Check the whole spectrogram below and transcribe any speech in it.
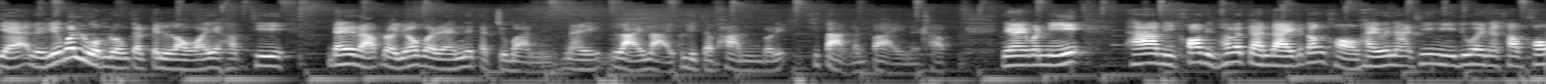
แยะเลยเรียกว่ารวมๆกันเป็นร้อยครับที่ได้รับ Royal Warrant ในปัจจุบันในหลายๆ ผลิตภัณฑ์บริที่ต่างกันไปนะครับยังไงวันนี้ถ้ามีข้อผิดพลาดประการใดก็ต้องขออภัยไว้ณที่นี้ด้วยนะครับ ข้อ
